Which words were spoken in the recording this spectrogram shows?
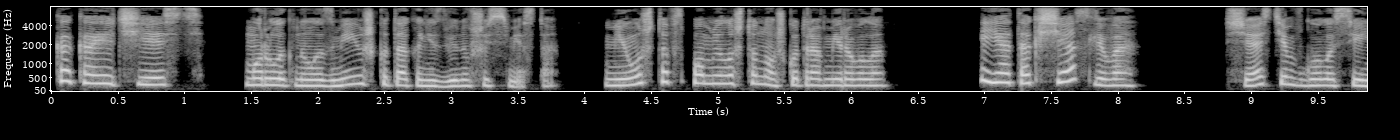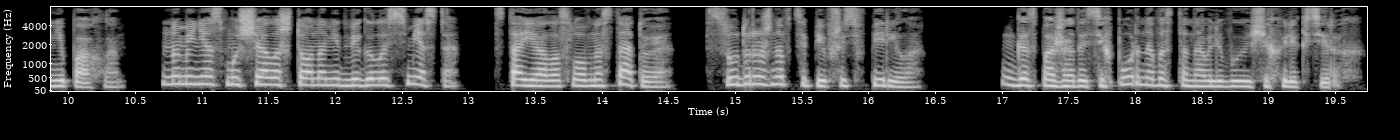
«Какая честь!» — мурлыкнула змеюшка, так и не сдвинувшись с места. Неужто вспомнила, что ножку травмировала? «Я так счастлива!» Счастьем в голосе и не пахло, но меня смущало, что она не двигалась с места, стояла словно статуя, судорожно вцепившись в перила. Госпожа до сих пор на восстанавливающих эликсирах.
